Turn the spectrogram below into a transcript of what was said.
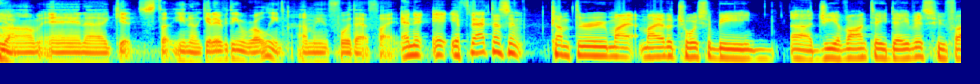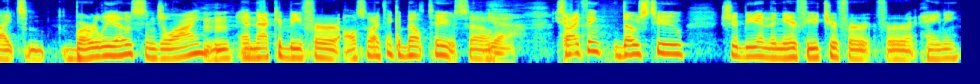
Yeah. Um, and uh, get stu- you know get everything rolling. I mean, for that fight. And i- if that doesn't come through, my my other choice would be uh, Gervonta Davis, who fights Barrios in July, and that could be for also I think a belt too. So Mm-hmm. yeah. so I think those two should be in the near future for for Haney.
